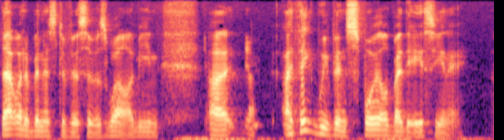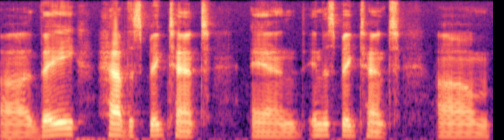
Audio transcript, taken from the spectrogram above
that would have been as divisive as well. I mean, uh, yeah. I think we've been spoiled by the ACNA. Uh, they have this big tent, and in this big tent, um,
